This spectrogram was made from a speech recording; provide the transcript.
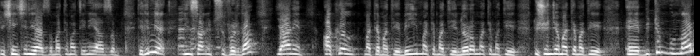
e, şeysini yazdım, matematiğini yazdım. Dedim ya insan 3.0'da. Yani akıl matematiği, beyin matematiği, nöron matematiği, düşünce matematiği e, bütün bunlar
